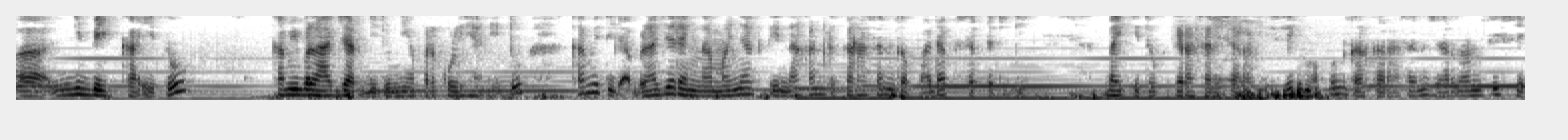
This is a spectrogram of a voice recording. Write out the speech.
uh, di BK itu kami belajar di dunia perkuliahan itu, kami tidak belajar yang namanya tindakan kekerasan kepada peserta didik, baik itu kekerasan secara fisik maupun kekerasan secara non fisik.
